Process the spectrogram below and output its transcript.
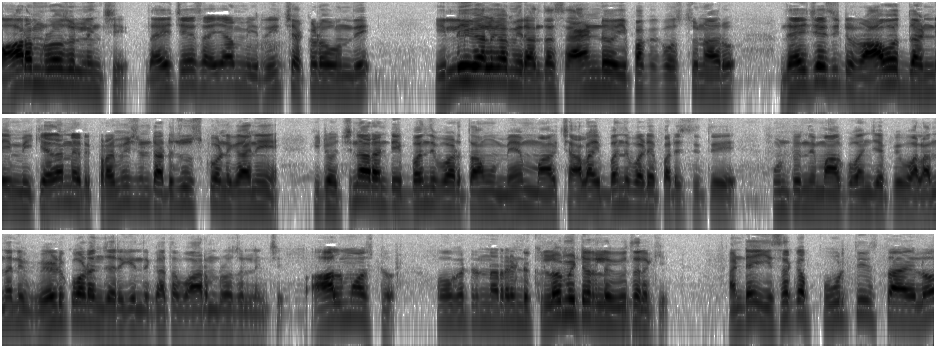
వారం రోజుల నుంచి దయచేసి అయ్యా మీ రీచ్ ఎక్కడో ఉంది. ఇల్లీగల్గా మీరు అంత శాండ్ ఈ పక్కకు వస్తున్నారు. దయచేసి ఇటు రావద్దండి. మీకు ఏదైనా పర్మిషన్ ఉంటే అటు చూసుకోండి కానీ ఇటు వచ్చినారంటే ఇబ్బంది పడతాము. మేము మాకు చాలా ఇబ్బంది పడే పరిస్థితి ఉంటుంది మాకు అని చెప్పి వాళ్ళందరినీ వేడుకోవడం జరిగింది గత వారం రోజుల నుంచి. ఆల్మోస్ట్ ఒకటిన్నర రెండు కిలోమీటర్ల యువతలకి. అంటే ఇసుక పూర్తి స్థాయిలో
